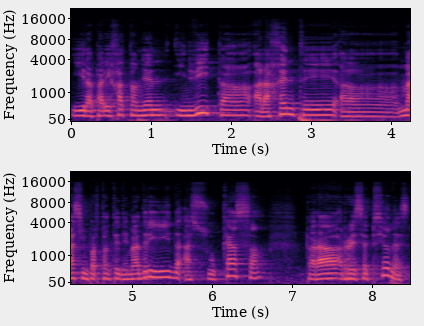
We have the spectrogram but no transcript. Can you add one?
y la pareja también invita a la gente más importante de Madrid a su casa para recepciones.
